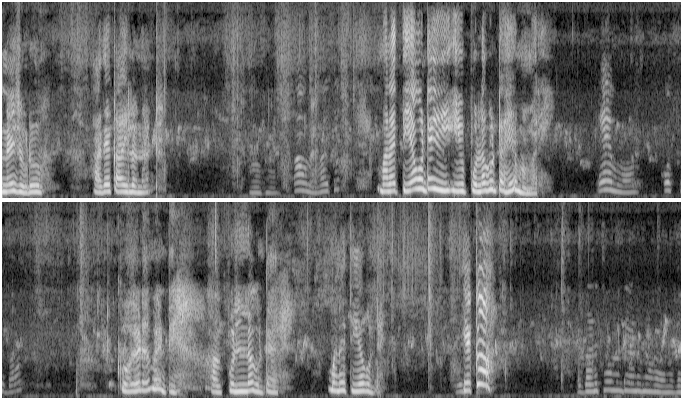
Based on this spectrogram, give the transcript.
ఉన్నాయి చూడు. అదే కాయలు ఉన్నట్టు మన తీయ ఇవి పుల్లగుంటాయి ఏమో మరి. ఏమో కోయడం ఏంటి? అవి పుల్లగా ఉంటాయి మన తీయగా ఉంటాయి. ఎక్కువ గణితం ఉంటాయండి నువ్వు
